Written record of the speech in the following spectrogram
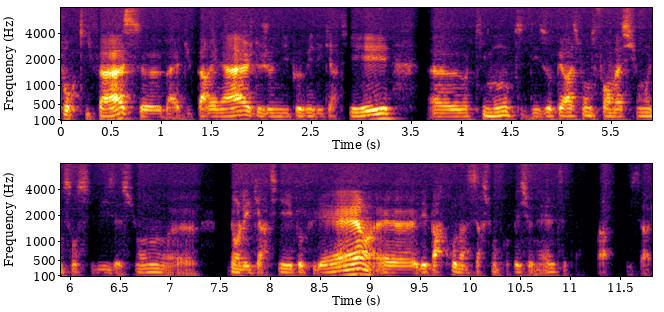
pour qu'ils fassent euh, bah, du parrainage de jeunes diplômés des quartiers, euh, qui montent des opérations de formation et de sensibilisation euh, dans les quartiers populaires, euh, des parcours d'insertion professionnelle, etc. Voilà, ça.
